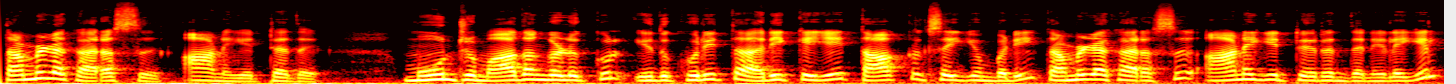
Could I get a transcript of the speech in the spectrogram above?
தமிழக அரசு ஆணையிட்டது. மூன்று மாதங்களுக்குள் இது குறித்த அறிக்கையை தாக்கல் செய்யும்படி தமிழக அரசு ஆணையிட்டிருந்த நிலையில்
